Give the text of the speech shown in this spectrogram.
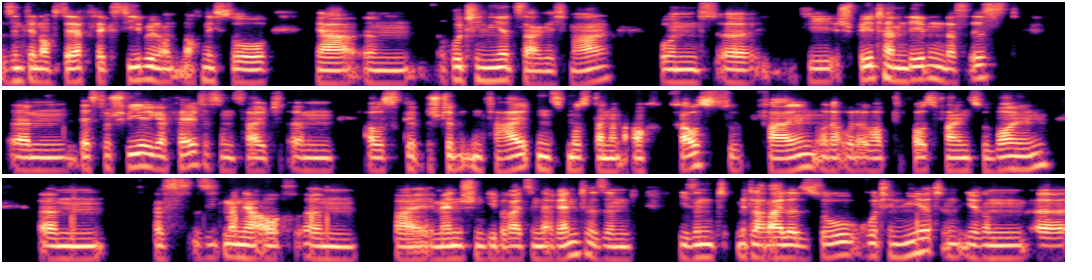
sind wir noch sehr flexibel und noch nicht so, ja, ähm, routiniert, sage ich mal. Und, äh, je später im Leben das ist, ähm, desto schwieriger fällt es uns halt, ähm, aus bestimmten Verhaltensmustern dann auch rauszufallen oder oder überhaupt rausfallen zu wollen. Ähm, das sieht man ja auch, ähm, bei Menschen, die bereits in der Rente sind. Die sind mittlerweile so routiniert in ihrem, äh,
